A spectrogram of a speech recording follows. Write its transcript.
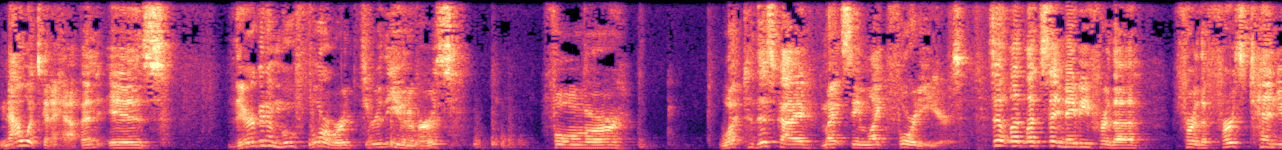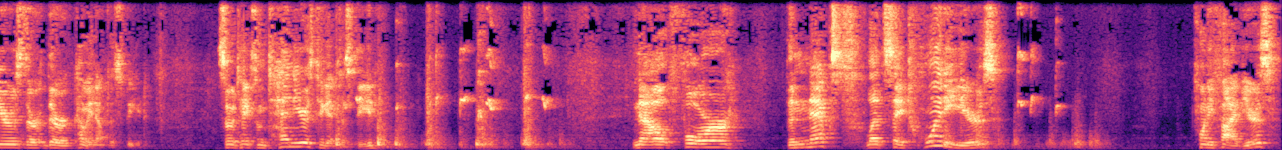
Now what's going to happen is they're going to move forward through the universe for what to this guy might seem like 40 years. So let, us say maybe for the for the first 10 years they're they're coming up to speed. So it takes them 10 years to get to speed. Now, for the next, let's say 20 years, 25 years,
